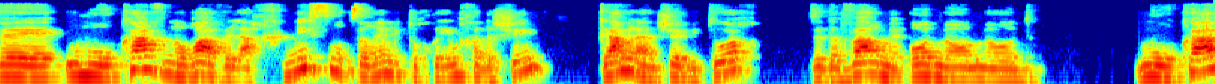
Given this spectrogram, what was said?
והוא מורכב נורא, ולהכניס מוצרים ביטוחיים חדשים, גם לאנשי ביטוח, זה דבר מאוד מאוד מאוד מורכב,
